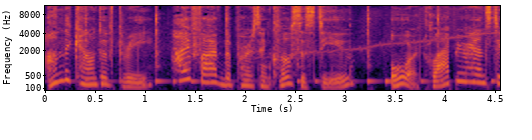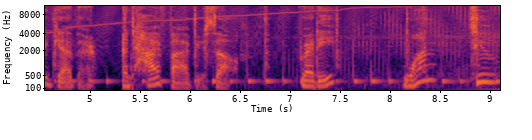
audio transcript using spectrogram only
On the count of three, high five the person closest to you, or clap your hands together and high five yourself. Ready? One, two,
